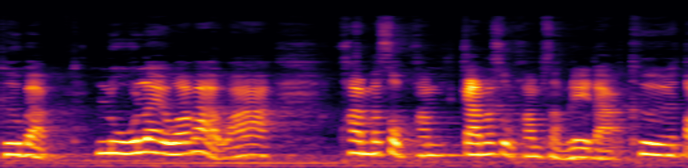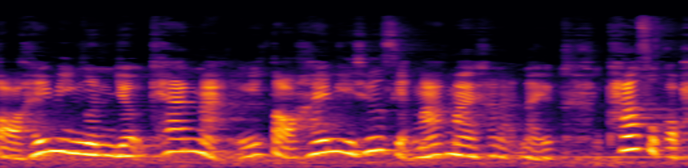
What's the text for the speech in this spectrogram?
คือแบบรู้เลยว่าแบบว่า ความประสบความการประสบความสำเร็จอะคือต่อให้มีเงินเยอะแค่ไหน ต่อให้มีชื่อเสียงมากมายขนาดไหน ถ้าสุขภ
